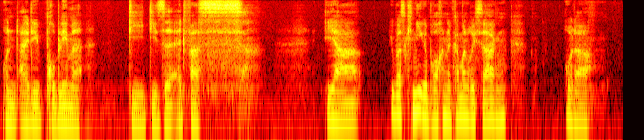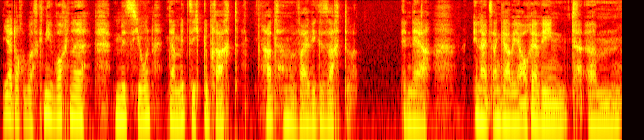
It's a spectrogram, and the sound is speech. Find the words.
und all die Probleme, die diese etwas, ja, übers Knie gebrochene, kann man ruhig sagen, oder ja doch übers Knie gebrochene Mission da mit sich gebracht hat, weil wie gesagt in der Inhaltsangabe ja auch erwähnt, ähm,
